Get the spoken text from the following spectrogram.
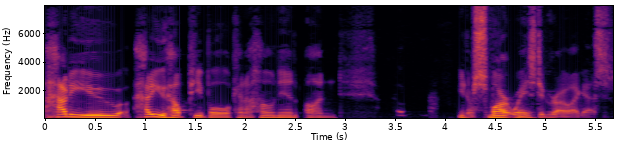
How do you how do you help people kind of hone in on you know smart ways to grow? I guess.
